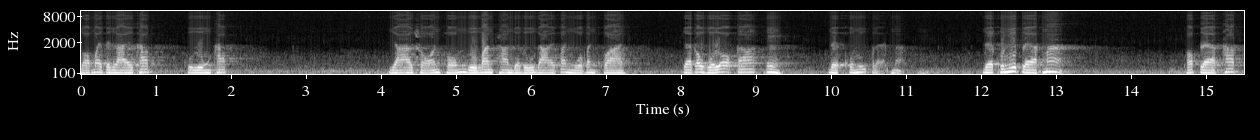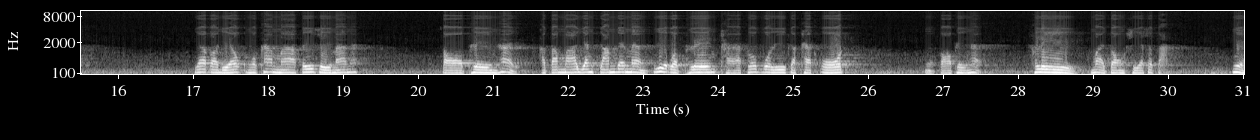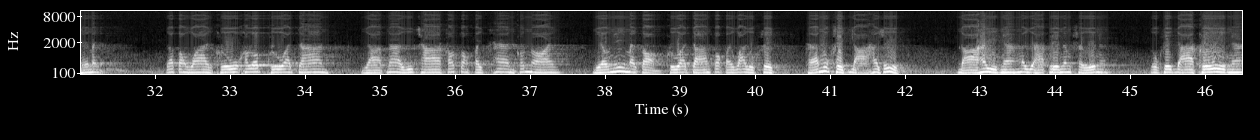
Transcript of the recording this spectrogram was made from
บอกไม่เป็นไรครับ คุณลุงครับ อย่าสอนผมอยู่บ้านทานอย่าดูได้ปั้นงัวปั้นควาย แกก็หัวลอกกาเอ๊ะเด็กคนนี้แปลกมาก เด็กคนนี้แปลกมาก พอแปลกครับ แล้วก็เดี๋ยวหัวข้ามมาตีสี่มานะ ต่อเพลงให้อาตมายังจำได้แม่น เรียกว่าเพลงแขกรบบุรีกับแขกโอดเนี่ยต่อเพลงให้ฟรีไม่ต้องเสียสตางค์นี่เห็นไหมเนี่ย แล้วต้องไหว้ครูเคารพครูอาจารย์ อยากได้าวิชาเขาต้องไปแค้นเขาหน่อย เดี๋ยวนี้ไม่ต้องครูอาจารย์ต้องไปไหว้ลูกศิษย์แถมลูกศิษย์ด่าให้ซิด่าให้อีกนะไม่อยากเรียนหนังสือนะลูกศิษย์ด่าครูอีกนะ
